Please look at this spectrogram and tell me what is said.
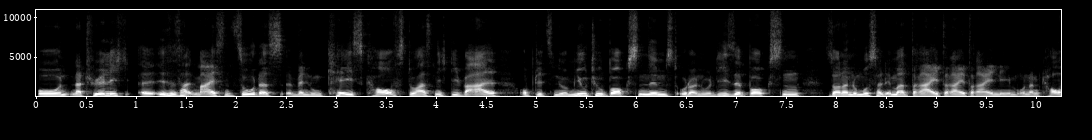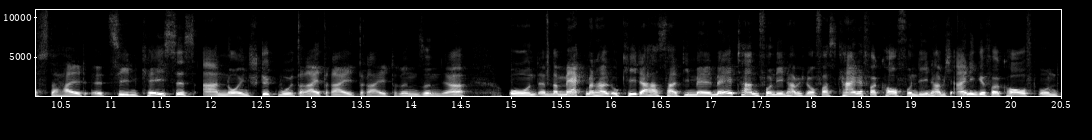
Und natürlich äh, ist es halt meistens so, dass äh, wenn du ein Case kaufst, du hast nicht die Wahl, ob du jetzt nur Mewtwo-Boxen nimmst oder nur diese Boxen, sondern du musst halt immer 3, 3, 3 nehmen. Und dann kaufst du halt äh, 10 Cases an 9 Stück, wo 3, 3, 3 drin sind, ja. Und ähm, dann merkt man halt, okay, da hast halt die Mel Meltan, von denen habe ich noch fast keine verkauft, von denen habe ich einige verkauft und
